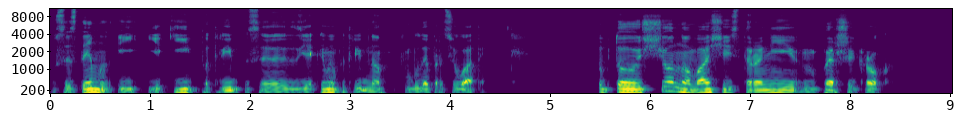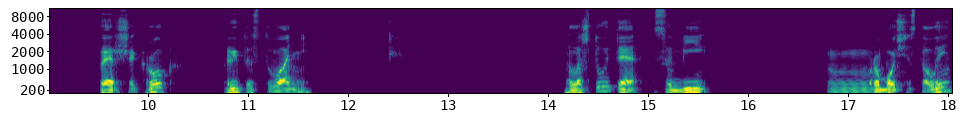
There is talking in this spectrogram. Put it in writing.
у систему, і які потріб... з якими потрібно буде працювати. Тобто, що на вашій стороні перший крок? Перший крок при тестуванні. Налаштуйте собі робочі столи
